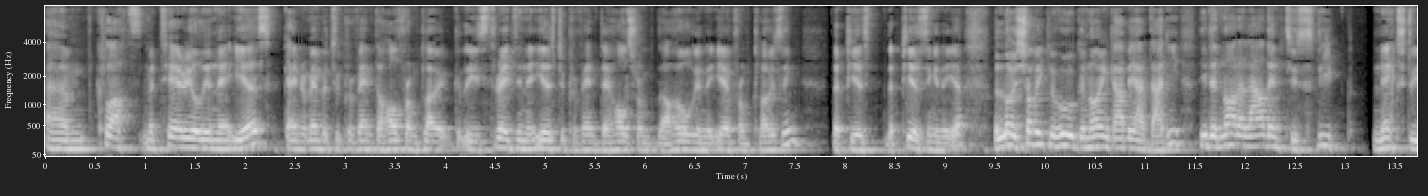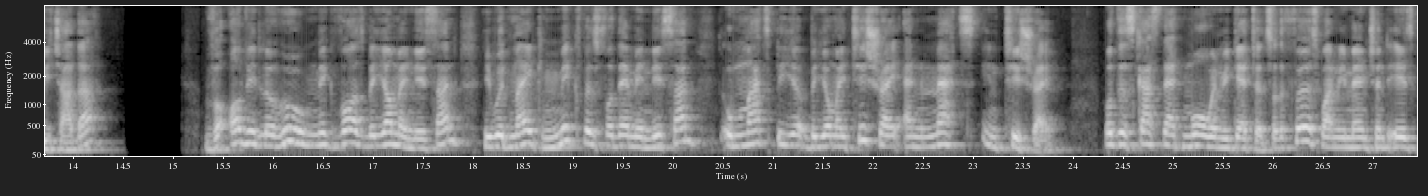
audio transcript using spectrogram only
um, cloths material in their ears. Again, remember to prevent the hole from clo- these threads in the ears to prevent the holes from the hole in the ear from closing, the, pierce, the piercing in the ear. He did not allow them to sleep next to each other. V'ovid lehu mikvos b'yomei Nisan. He would make mikvahs for them in Nisan, umatz b'yomei Tishrei, and mats in Tishrei. We'll discuss that more when we get to it. So the first one we mentioned is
